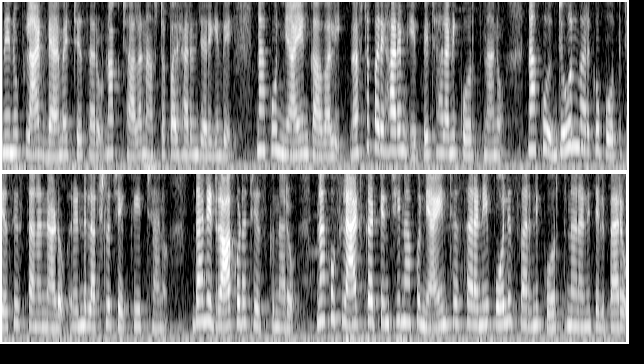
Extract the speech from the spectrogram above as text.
నేను ఫ్లాట్ డ్యామేజ్ చేశారు. నాకు చాలా నష్టపరిహారం జరిగింది. నాకు న్యాయం కావాలి. నష్టపరిహారం ఇప్పించాలని కోరుతున్నాను. నాకు జూన్ వరకు పూర్తి చేసి ఇస్తానన్నాడు. రెండు లక్షల చెక్ ఇచ్చాను. దాన్ని డ్రా కూడా చేసుకున్నారు. నాకు ఫ్లాట్ కట్టించి నాకు న్యాయం చేస్తారని పోలీస్ వారిని కోరుతున్నానని తెలిపారు.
